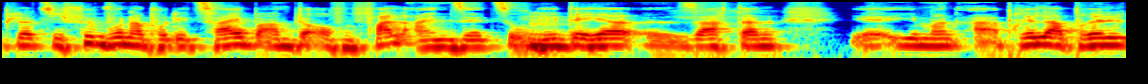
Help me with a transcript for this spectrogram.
plötzlich 500 Polizeibeamte auf den Fall einsetze und mhm. hinterher äh, sagt dann äh, jemand April, April,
